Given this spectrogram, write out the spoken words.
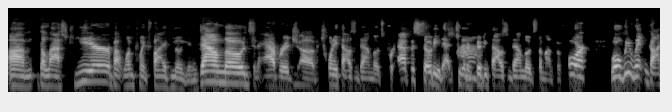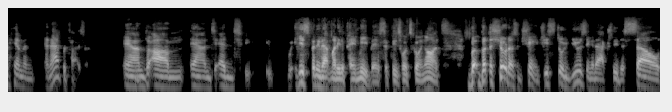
Um, the last year, about 1.5 million downloads, an average of 20,000 downloads per episode. He'd had 250,000 downloads the month before. Well, we went and got him an, an advertiser, and um, and and he's spending that money to pay me. Basically, is what's going on. But but the show doesn't change. He's still using it actually to sell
